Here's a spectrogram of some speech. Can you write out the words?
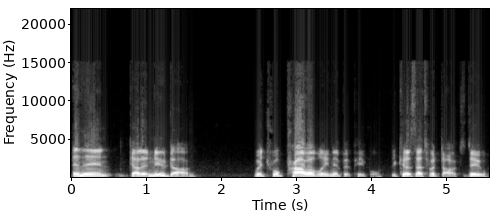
And then got a new dog, which will probably nip at people because that's what dogs do.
